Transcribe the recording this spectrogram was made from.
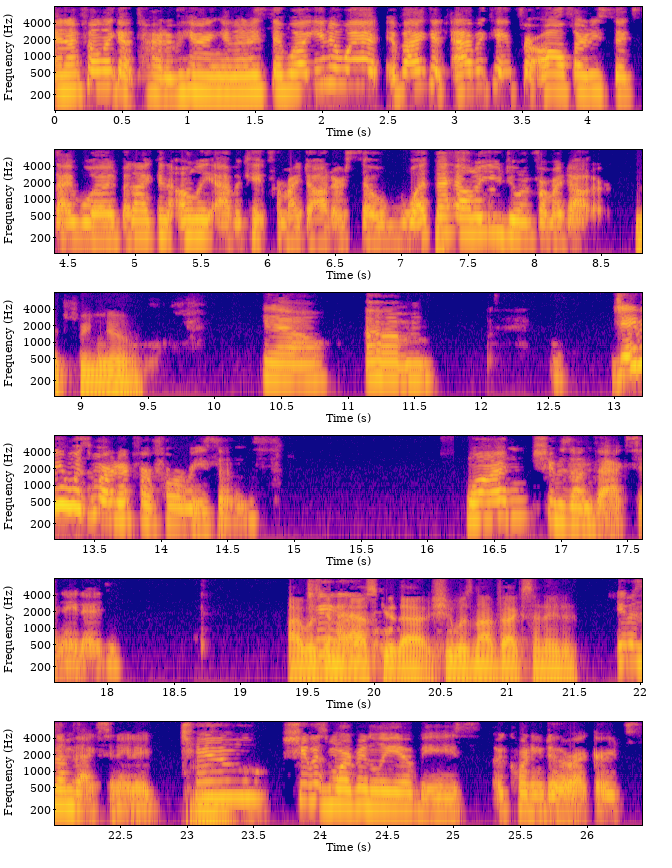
And I finally got tired of hearing it. And I said, well, you know what? If I could advocate for all 36, I would, but I can only advocate for my daughter. So what the hell are you doing for my daughter? Good for you. You know, um, Jamie was murdered for four reasons. One, she was unvaccinated. I was going to ask you that. She was not vaccinated. She was unvaccinated. Two, she was morbidly obese, according to the records.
